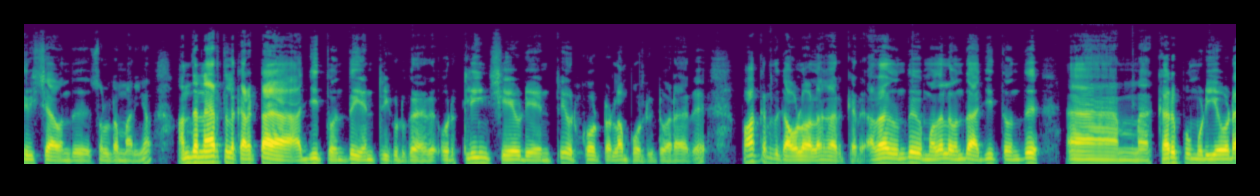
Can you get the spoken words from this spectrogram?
திரிஷா வந்து சொல்கிற மாதிரியும் அந்த நேரத்தில் கரெக்டாக அஜித் வந்து என்ட்ரி கொடுக்குறாரு. ஒரு க்ளீன் ஷேவ்டு என்ட்ரி ஒரு கோட்டெல்லாம் போட்டுக்கிட்டு வராரு. பார்க்குறதுக்கு அவ்வளோ அழகாக இருக்கார். அதாவது வந்து முதல்ல வந்து அஜித் வந்து கருப்பு முடியோட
